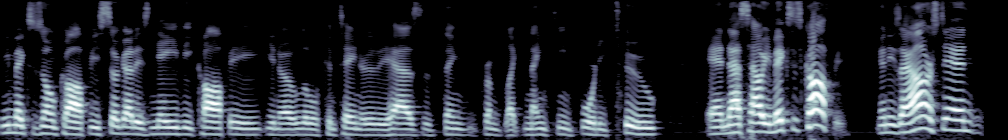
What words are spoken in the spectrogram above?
He makes his own coffee. He's still got his Navy coffee, you know, little container that he has, the thing from like 1942. And that's how he makes his coffee. And he's like, I understand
